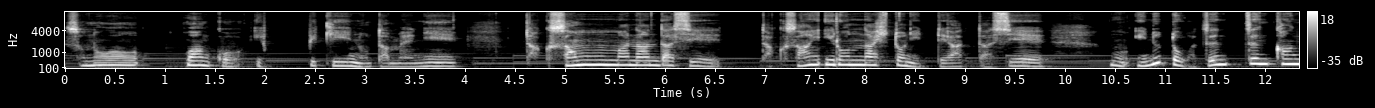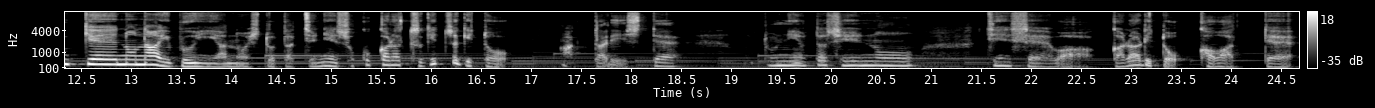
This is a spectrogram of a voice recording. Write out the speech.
そのワンコ一匹のためにたくさん学んだしたくさんいろんな人に出会ったし、もう犬とは全然関係のない分野の人たちにそこから次々と会ったりして、当に私の人生はガラリと変わって、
